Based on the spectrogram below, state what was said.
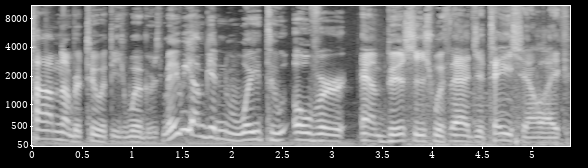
time number two with these wiggers. Maybe I'm getting way too over ambitious with agitation, like,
